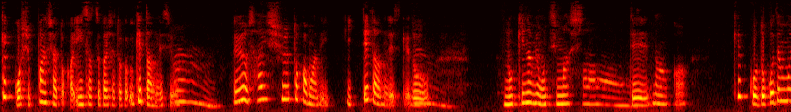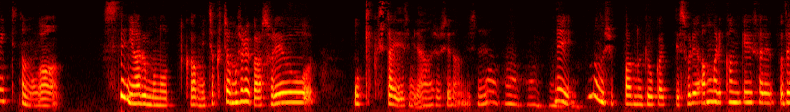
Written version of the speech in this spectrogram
結構出版社とか印刷会社とか受けたんですよ。うん。で、最終とかまで行ってたんですけど、うん軒並み落ちまして、なんか、結構どこでも行ってたのが、すでにあるものがめちゃくちゃ面白いから、それを大きくしたいですみたいな話をしてたんですね。で、今の出版の業界ってそれあんまり関係され、私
